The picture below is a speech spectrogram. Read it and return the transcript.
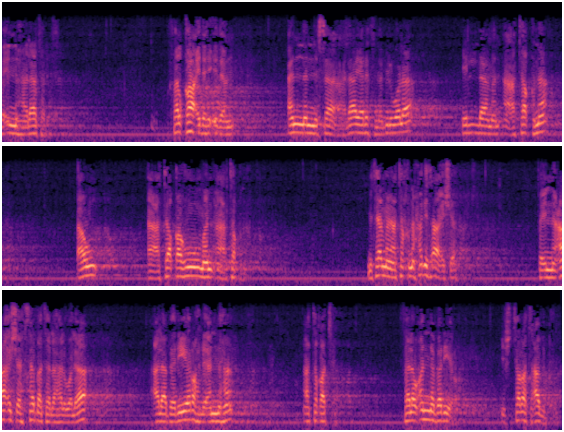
فإنها لا ترث. فالقاعدة إذن أن النساء لا يرثن بالولاء إلا من أعتقن أو أعتقه من أعتقن. مثال من أعتقن حديث عائشة. فإن عائشة ثبت لها الولاء على بريرة لأنها أعتقتها. فلو أن بريرة اشترت عبدا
